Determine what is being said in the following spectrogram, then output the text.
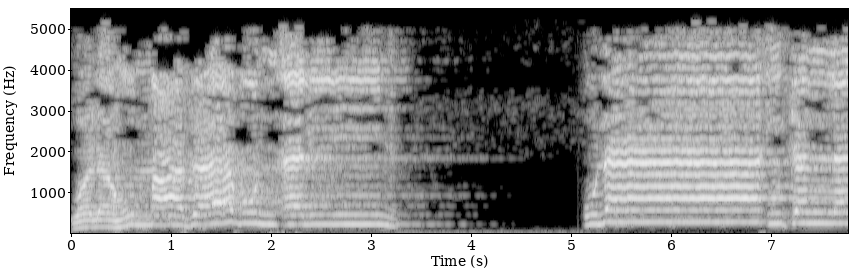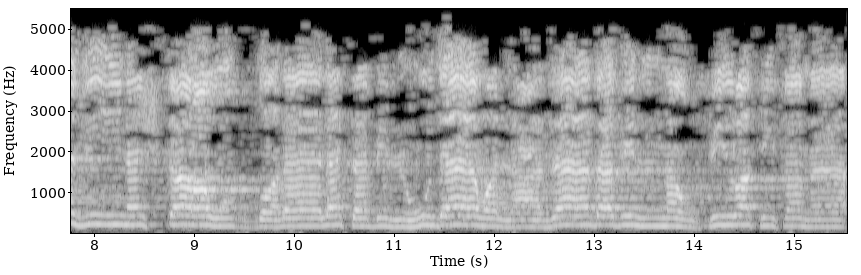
ولهم عذاب أليم. أولئك الذين اشتروا الضلالة بالهدى والعذاب بالمغفرة فما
